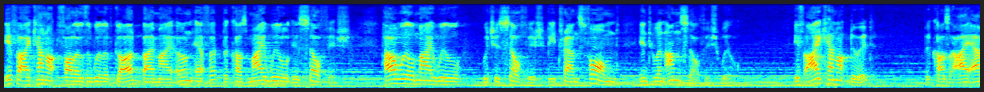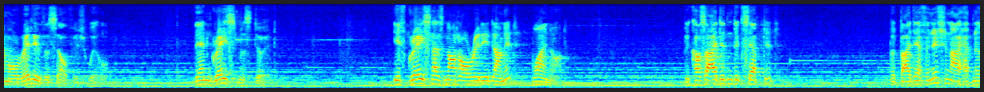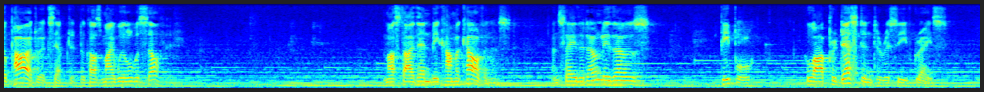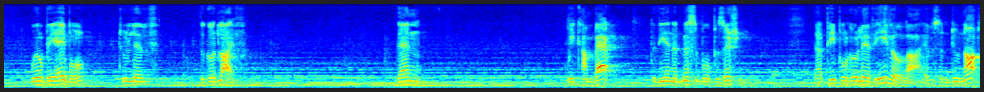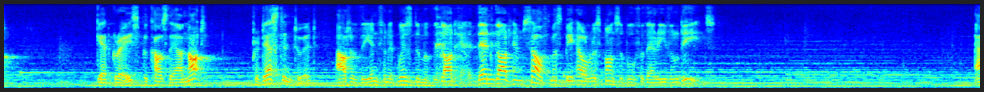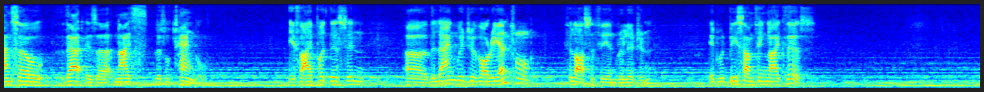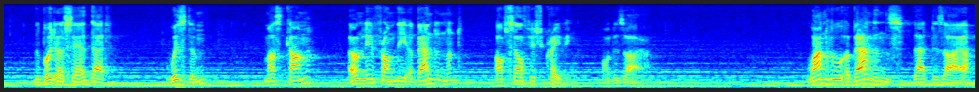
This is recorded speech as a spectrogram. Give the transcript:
If I cannot follow the will of God by my own effort because my will is selfish, how will my will, which is selfish, be transformed into an unselfish will? If I cannot do it because I am already the selfish will, then grace must do it. If grace has not already done it, why not? Because I didn't accept it? But by definition I had no power to accept it because my will was selfish. Must I then become a Calvinist and say that only those people who are predestined to receive grace will be able to live the good life. Then we come back to the inadmissible position that people who live evil lives and do not get grace because they are not predestined to it out of the infinite wisdom of the Godhead, then God himself must be held responsible for their evil deeds. And so that is a nice little tangle. If I put this in uh, the language of Oriental philosophy and religion, it would be something like this. The Buddha said that wisdom must come only from the abandonment of selfish craving or desire. One who abandons that desire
